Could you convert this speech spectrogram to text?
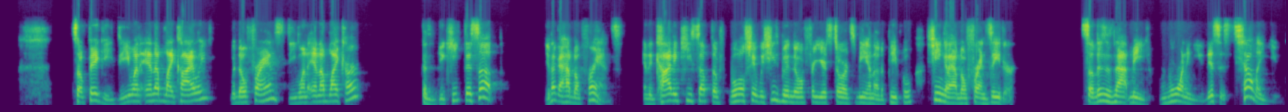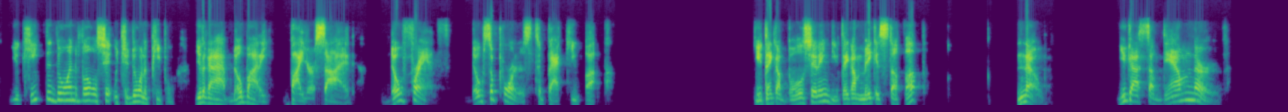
So, Piggy, do you want to end up like Kylie with no friends? Do you want to end up like her? Because if you keep this up, you're not gonna have no friends. And then Kylie keeps up the bullshit which she's been doing for years towards me and other people. She ain't gonna have no friends either. So this is not me warning you. This is telling you. You keep the doing the bullshit what you're doing to people. You're not gonna have nobody by your side no friends, no supporters to back you up. You think I'm bullshitting? You think I'm making stuff up? No. You got some damn nerve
